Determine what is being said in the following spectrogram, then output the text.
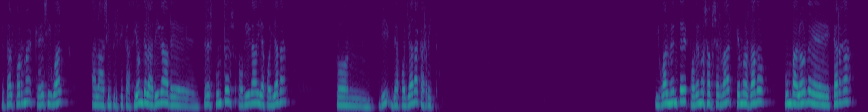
de tal forma que es igual a la simplificación de la viga de tres puntos o viga biapoyada con biapoyada carrito. Igualmente podemos observar que hemos dado un valor de carga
